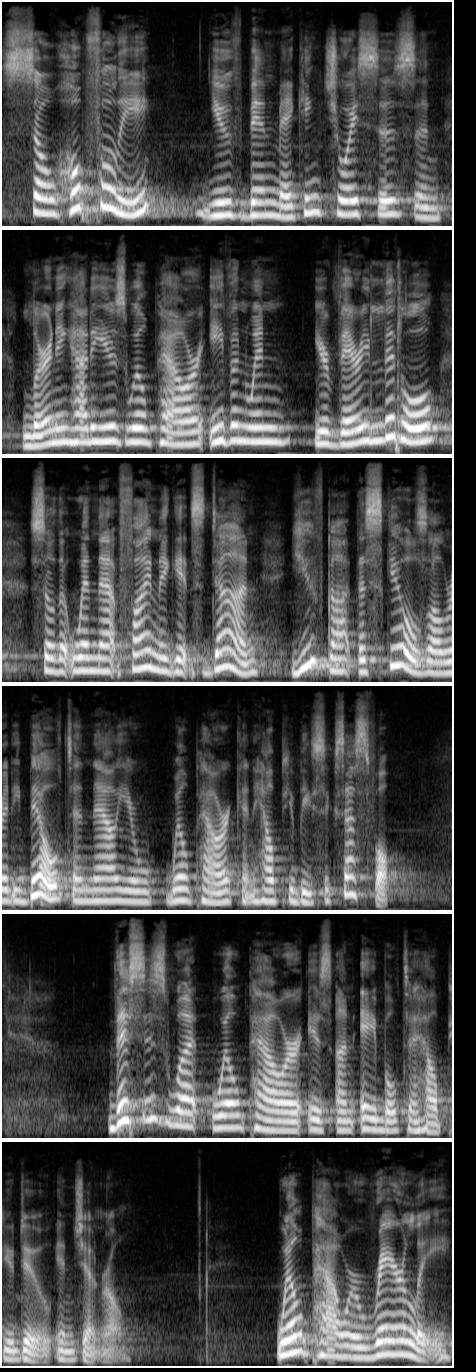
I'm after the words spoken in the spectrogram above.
So hopefully, you've been making choices and learning how to use willpower, even when you're very little, so that when that finally gets done, you've got the skills already built, and now your willpower can help you be successful. This is what willpower is unable to help you do in general. Willpower rarely,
